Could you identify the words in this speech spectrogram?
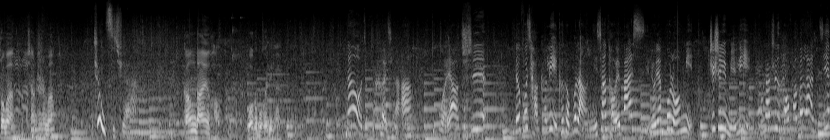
说吧，想吃什么？这么自觉啊？刚答应好，我可不会离开。那我就不客气了啊！我要吃德芙巧克力、可可布朗尼、香草味巴西、榴莲菠萝蜜、芝士玉米粒、红烧狮子头、黄焖辣子鸡、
